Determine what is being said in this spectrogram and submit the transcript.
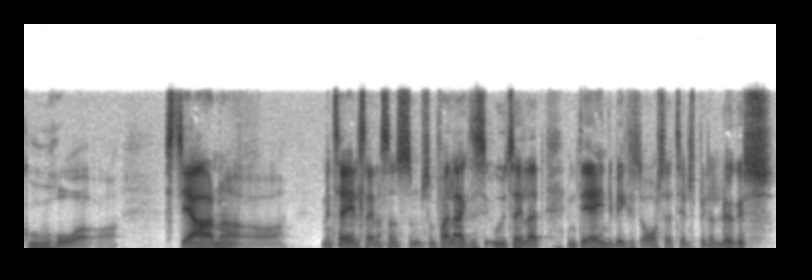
guruer og stjerner og mentaltræner, sådan, som, som fejlagtigt udtaler, at jamen, det er de vigtigste årsager til, at en spiller lykkes,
